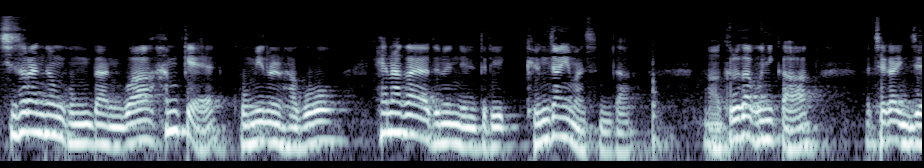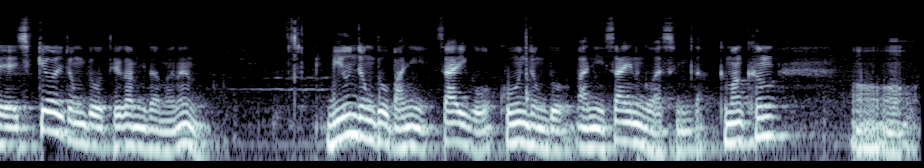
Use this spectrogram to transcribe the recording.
시설안전공단과 함께 고민을 하고 해나가야 되는 일들이 굉장히 많습니다. 아, 그러다 보니까 제가 이제 10개월 정도 돼갑니다만은 미운 정도 많이 쌓이고 고운 정도 많이 쌓이는 것 같습니다. 그만큼 어,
